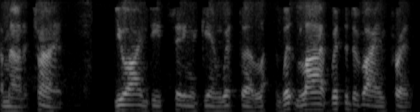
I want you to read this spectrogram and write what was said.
amount of time you are indeed sitting again with the with live with the Divine Prince.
